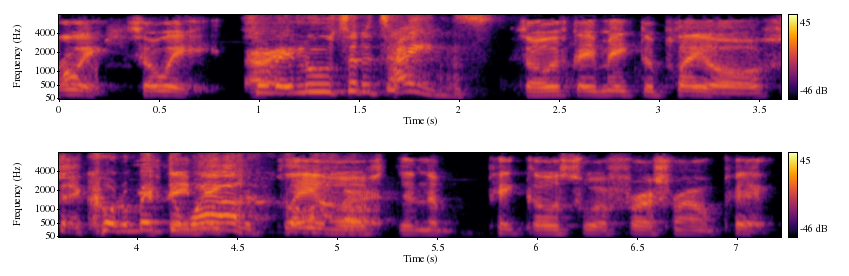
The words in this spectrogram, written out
Oh, wait, so wait. So all they lose to the Titans. So if they make the playoffs, They're gonna make if the they make the playoffs, card. then the pick goes to a first round pick.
